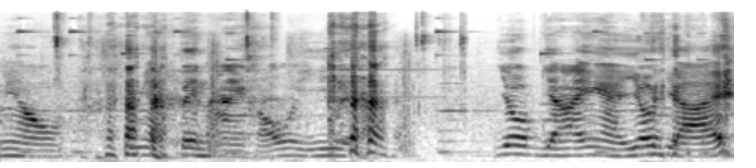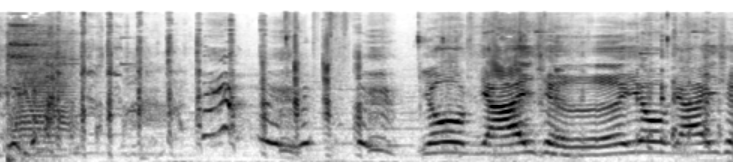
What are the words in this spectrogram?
ไม่เอาไม่อยากเต้นอายเขาไอ้เหี้ยโยกย้ายไง โยกย้าย โยกย้ายเฉย โยกย้ายเฉ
